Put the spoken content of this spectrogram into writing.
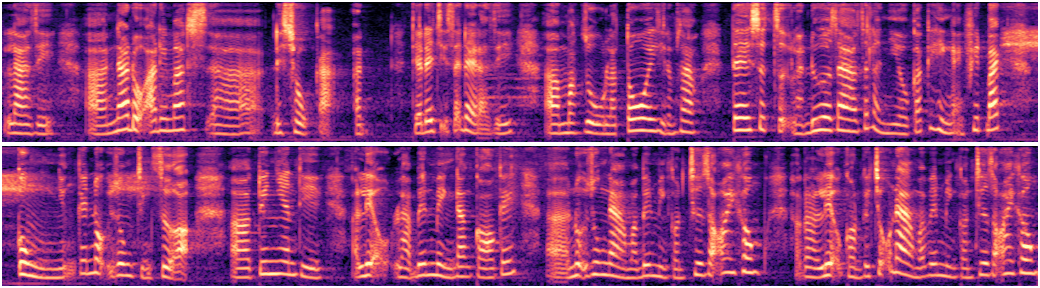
Là gì? À, nado arimas à, để sổ cả. À, thì ở đây chị sẽ để là gì? À, mặc dù là tôi thì làm sao? T thực sự là đưa ra rất là nhiều các cái hình ảnh feedback cùng những cái nội dung chỉnh sửa. À, tuy nhiên thì à, liệu là bên mình đang có cái à, nội dung nào mà bên mình còn chưa rõ hay không? Hoặc là liệu còn cái chỗ nào mà bên mình còn chưa rõ hay không?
